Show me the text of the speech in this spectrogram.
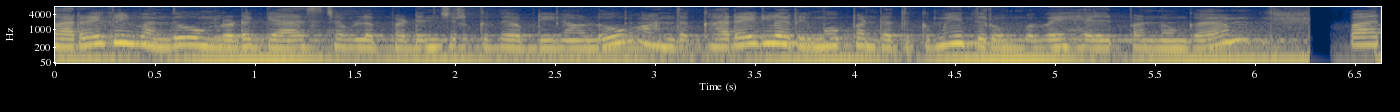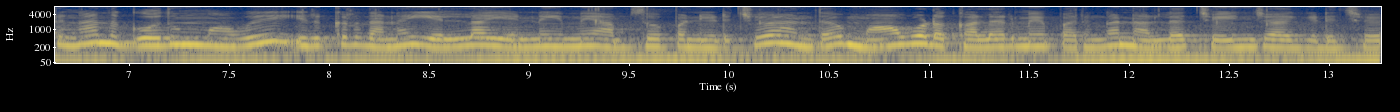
கரைகள் வந்து உங்களோட கேஸ் ஸ்டவ்வில் படிஞ்சிருக்குது அப்படின்னாலும் அந்த கரைகளை ரிமூவ் பண்ணுறதுக்குமே இது ரொம்பவே ஹெல்ப் பண்ணுங்க. பாருங்கள் அந்த கோதுமை மாவு இருக்கிறதான எல்லா எண்ணெயுமே அப்சர்வ் பண்ணிடுச்சு. அந்த மாவோட கலருமே பாருங்கள் நல்லா சேஞ்ச் ஆகிடுச்சு.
